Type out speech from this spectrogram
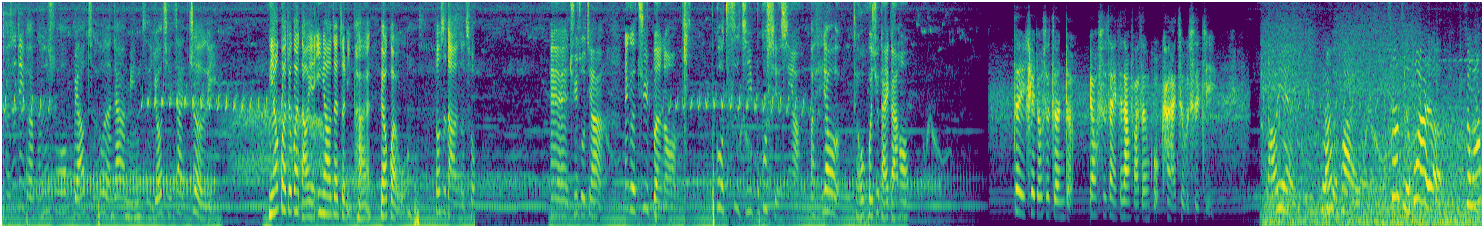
可是地陪不是说不要直呼人家的名字，尤其在这里。你要怪就怪导演硬要在这里拍，不要怪我，都是导演的错。哎哎，剧作家，那个剧本哦，不够刺激，不够血腥啊！哎，要我回去改一改哈。这一切都是真的，要是在你身上发生过，看还刺不刺激？导演，车子坏了，车子坏了，什么？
